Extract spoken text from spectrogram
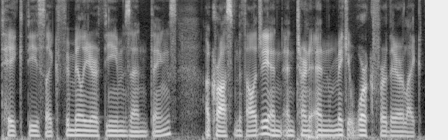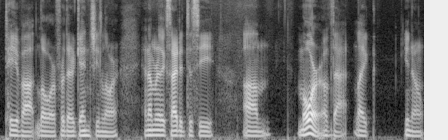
take these like familiar themes and things across mythology and and turn it and make it work for their like Teyvat lore for their Genshin lore. And I'm really excited to see um more of that like you know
